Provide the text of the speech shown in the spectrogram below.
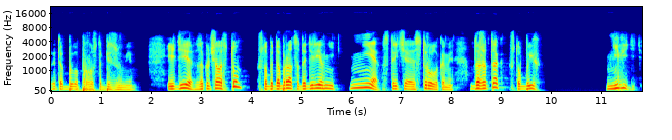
это было просто безумием. Идея заключалась в том, чтобы добраться до деревни не встречая с троллоками, даже так, чтобы их не видеть.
